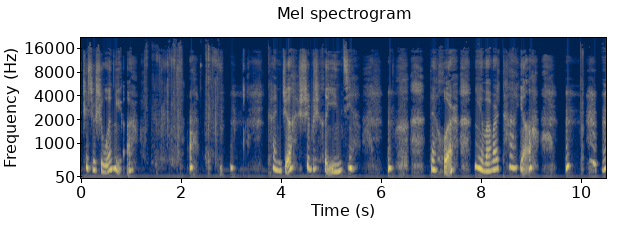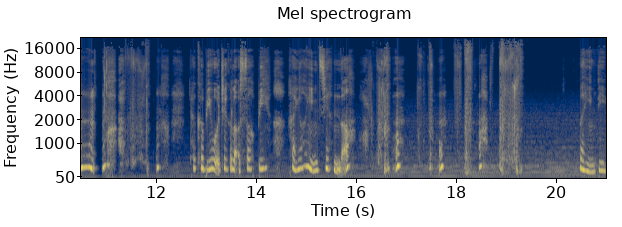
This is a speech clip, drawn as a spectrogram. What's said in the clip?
这就是我女儿。看着是不是很淫贱？嗯，待会儿你也玩玩他呀。嗯嗯嗯，她可比我这个老骚逼还要淫贱呢。嗯嗯啊！万影帝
